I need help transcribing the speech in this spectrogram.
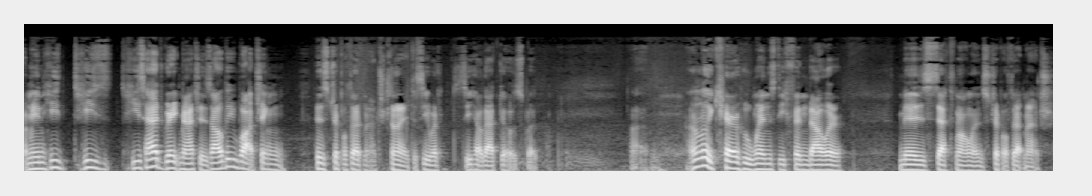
I mean, he he's he's had great matches. I'll be watching his triple threat match tonight to see what see how that goes. But um, I don't really care who wins the Finn Balor, Miz, Seth Rollins triple threat match.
